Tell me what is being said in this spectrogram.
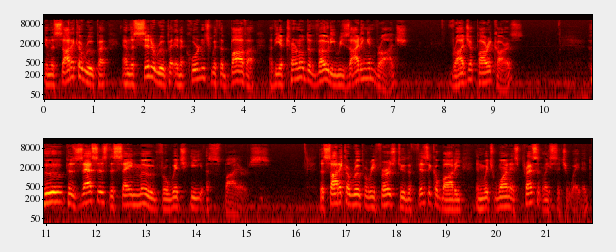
in the sadhaka rupa and the siddha rupa in accordance with the bhava of the eternal devotee residing in Vraj, Vraja Parikaras, who possesses the same mood for which he aspires. The Sadhaka Rupa refers to the physical body in which one is presently situated,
